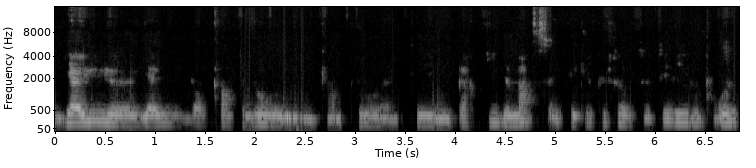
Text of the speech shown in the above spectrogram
il y a eu, euh, il y a eu donc quand l'eau, quand l'eau est partie de Mars, ça a été quelque chose de terrible pour eux.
